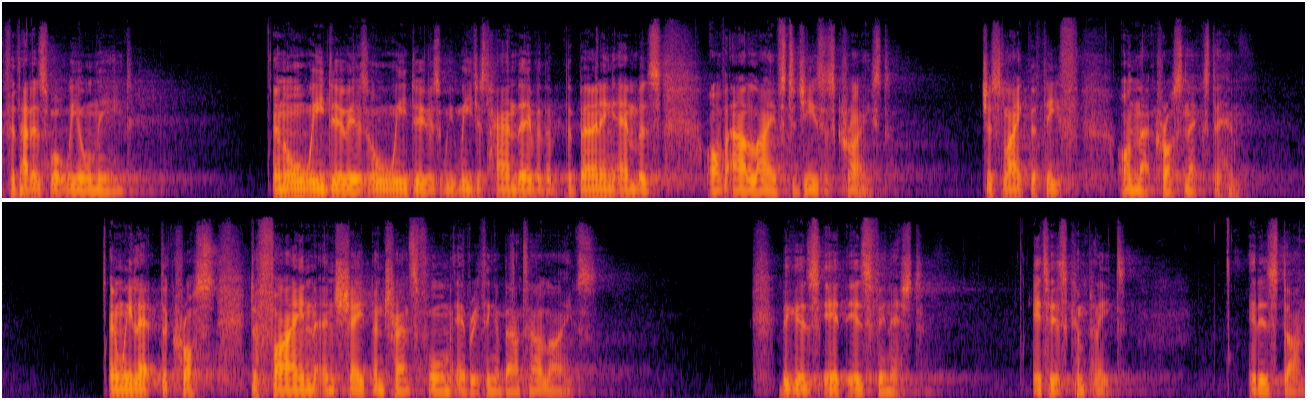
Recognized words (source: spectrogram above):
For that is what we all need. And all we do is, all we do is we, we just hand over the, the burning embers of our lives to Jesus Christ, just like the thief on that cross next to him. And we let the cross define and shape and transform everything about our lives because it is finished, it is complete, it is done.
